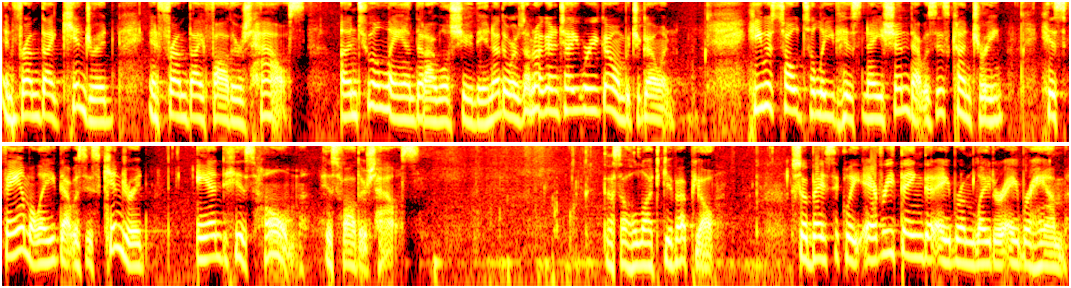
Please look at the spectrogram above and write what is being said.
and from thy kindred, and from thy father's house, unto a land that I will shew thee. In other words, I'm not going to tell you where you're going, but you're going. He was told to leave his nation, that was his country, his family, that was his kindred, and his home, his father's house. That's a whole lot to give up, y'all. So basically, everything that Abram, later Abraham,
